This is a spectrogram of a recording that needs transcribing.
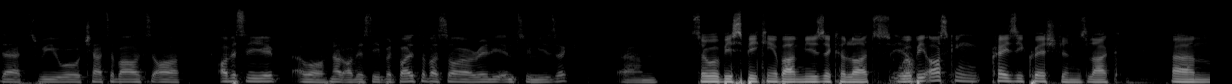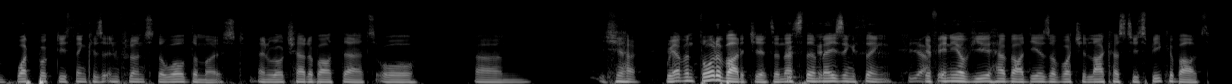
that we will chat about are obviously well not obviously, but both of us are really into music. Um, So we'll be speaking about music a lot. Yeah. We'll be asking crazy questions like, um, what book do you think has influenced the world the most? And we'll chat about that. Or, um, yeah, we haven't thought about it yet, and that's the amazing thing. yeah. If any of you have ideas of what you'd like us to speak about,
